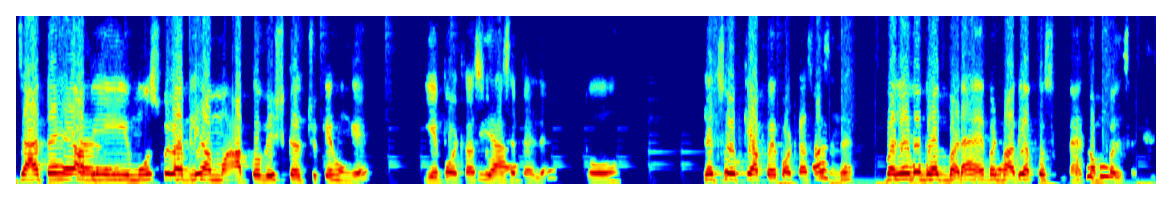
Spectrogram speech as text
जाते हैं अभी मोस्ट प्रोबेबली हम आपको विश कर चुके होंगे ये पॉडकास्ट सुनने से पहले तो लेट्स होप कि आपको ये पॉडकास्ट पसंद है। भले वो बहुत बड़ा है बट भाभी आपको सुनना है कंपल्सरी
